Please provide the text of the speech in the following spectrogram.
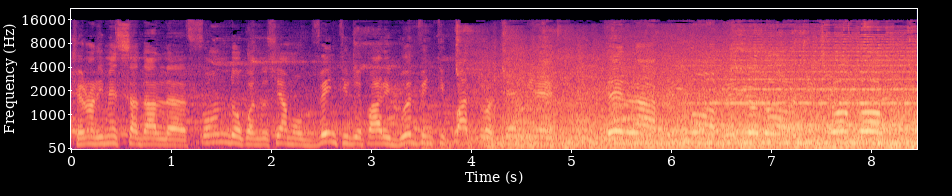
c'è una rimessa dal fondo quando siamo 22 pari 2-24 al termine del primo periodo di gioco.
